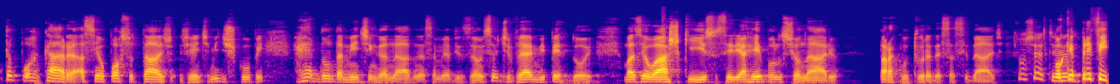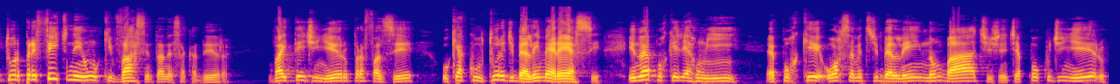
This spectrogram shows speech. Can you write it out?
Então, porra, cara, assim, eu posso estar, gente, me desculpem, redondamente enganado nessa minha visão. E se eu tiver, me perdoe. Mas eu acho que isso seria revolucionário para a cultura dessa cidade. Com certeza. Porque prefeitura, prefeito nenhum que vá sentar nessa cadeira vai ter dinheiro para fazer o que a cultura de Belém merece. E não é porque ele é ruim, é porque o orçamento de Belém não bate, gente, é pouco dinheiro.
